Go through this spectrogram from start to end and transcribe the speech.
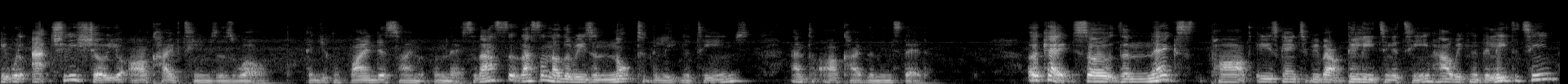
it will actually show your archive teams as well and you can find the assignment from there. So that's, that's another reason not to delete your teams and to archive them instead. Okay, so the next part is going to be about deleting a team, how we can delete a team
